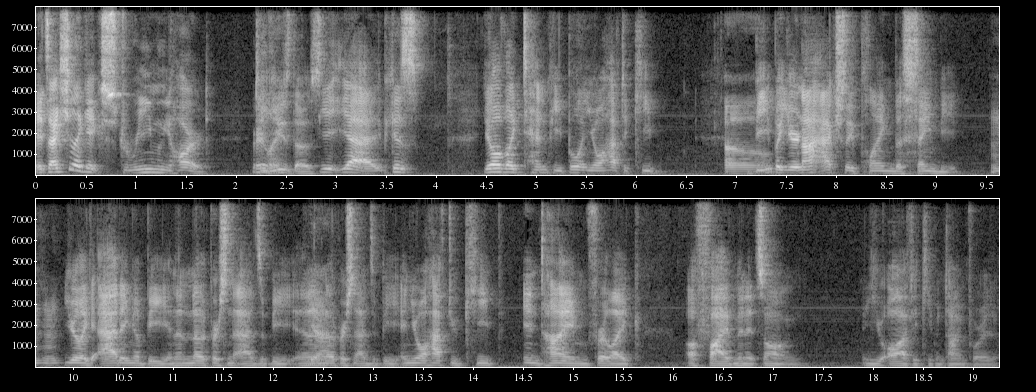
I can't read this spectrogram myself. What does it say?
it's actually like extremely hard to use those. Yeah, because you'll have like ten people and you all have to keep Oh. beat, but you're not actually playing the same beat. Mm-hmm. You're like adding a beat, and then another person adds a beat, and then Yeah. another person adds a beat, and you all have to keep in time for like a five minute song. You all have to keep in time for it.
